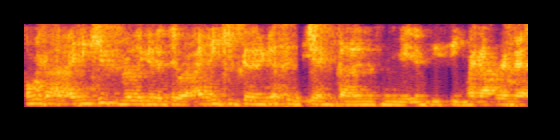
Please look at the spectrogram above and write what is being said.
oh my god, I think he's really going to do it. I think he's going to get to be James Gunn in this movie, and DC might not ruin it.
